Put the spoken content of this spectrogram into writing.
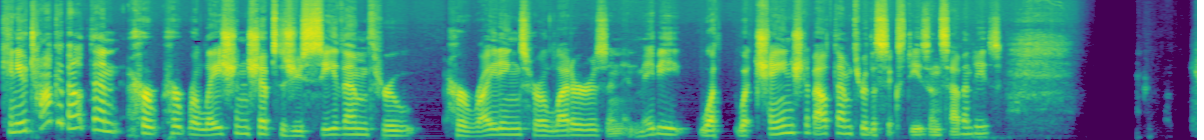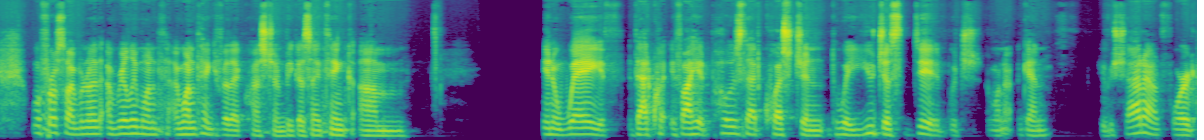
Can you talk about then her her relationships as you see them through her writings, her letters, and, and maybe what what changed about them through the 60s and 70s? Well, first of all, I, really want to th- I want to thank you for that question because I think, um, in a way, if that if I had posed that question the way you just did, which I want to again give a shout out for it,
